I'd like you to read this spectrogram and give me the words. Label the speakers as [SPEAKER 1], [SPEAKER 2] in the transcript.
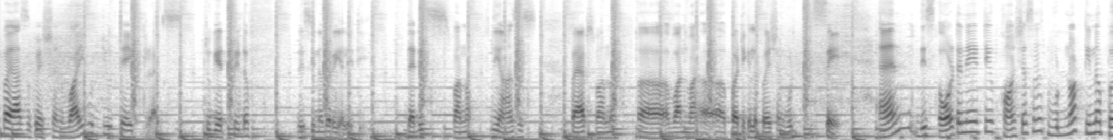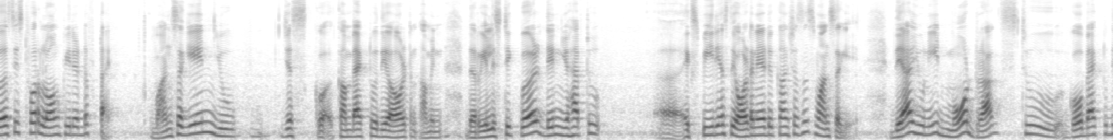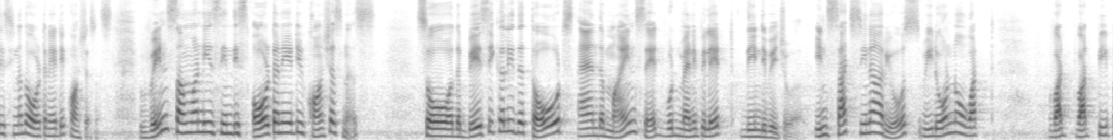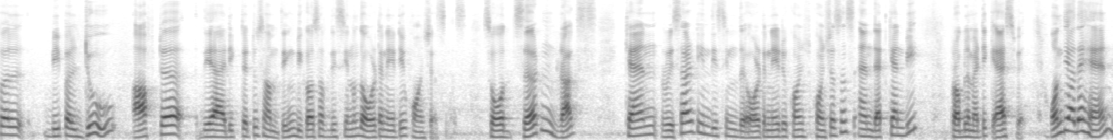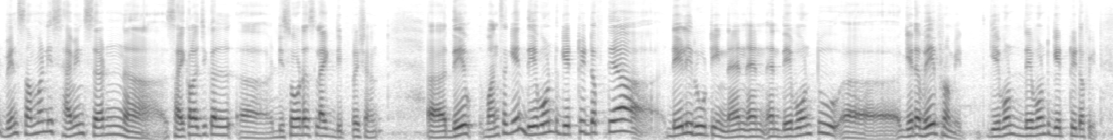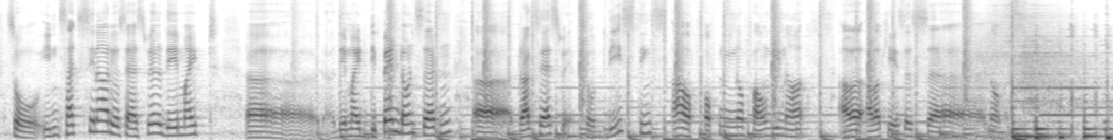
[SPEAKER 1] if I ask the question, why would you take drugs to get rid of this inner reality? That is one of the answers. Perhaps one of uh, one, one uh, particular person would say, and this alternative consciousness would not you know persist for a long period of time. Once again, you just come back to the altern. I mean, the realistic world. Then you have to uh, experience the alternative consciousness once again. There you need more drugs to go back to this you know the alternative consciousness. When someone is in this alternative consciousness, so the basically the thoughts and the mindset would manipulate the individual. In such scenarios, we don't know what what what people people do after they are addicted to something because of this you know the alternative consciousness. So certain drugs can result in this in the alternative con consciousness and that can be problematic as well. On the other hand, when someone is having certain uh, psychological uh, disorders like depression, uh, they once again they want to get rid of their daily routine and, and, and they want to uh, get away from it. They want, they want to get rid of it. So, in such scenarios as well, they might they might depend on certain uh, drugs as well. So these things are often you know found in our our, our cases uh, normally.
